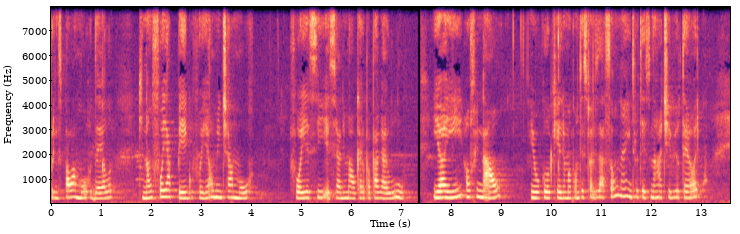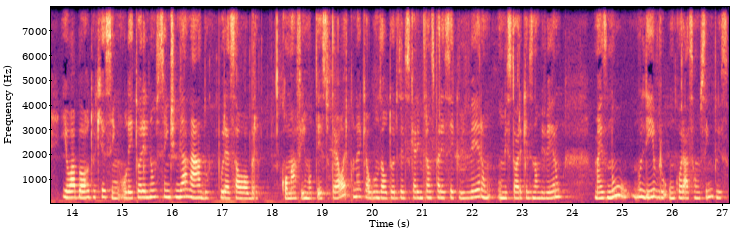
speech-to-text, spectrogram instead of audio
principal amor dela, que não foi apego, foi realmente amor, foi esse, esse animal que era o papagaio Lulu. E aí, ao final, eu coloquei ali uma contextualização, né, entre o texto narrativo e o teórico, e eu abordo que, assim, o leitor ele não se sente enganado por essa obra, como afirma o texto teórico, né, que alguns autores eles querem transparecer que viveram uma história que eles não viveram, mas no, no livro Um Coração Simples,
